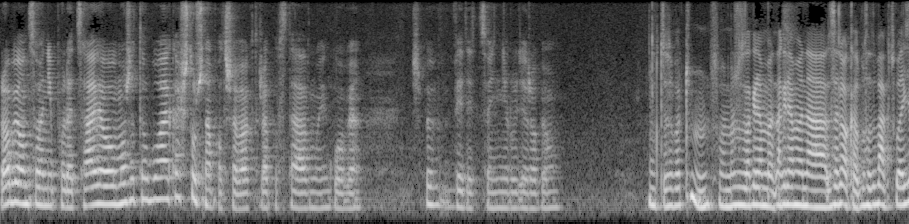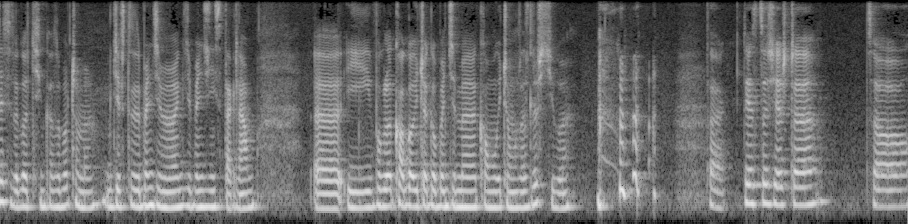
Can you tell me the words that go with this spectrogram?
robią, co oni polecają. Może to była jakaś sztuczna potrzeba, która powstała w mojej głowie, żeby wiedzieć, co inni ludzie robią. No to zobaczymy. Może zagramy, nagramy na za rok albo za dwa aktualizacje tego odcinka. Zobaczymy, gdzie wtedy będziemy, gdzie będzie Instagram yy, i w ogóle kogo i czego będziemy komu i czemu zazdrościły. tak. Jest coś jeszcze, co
